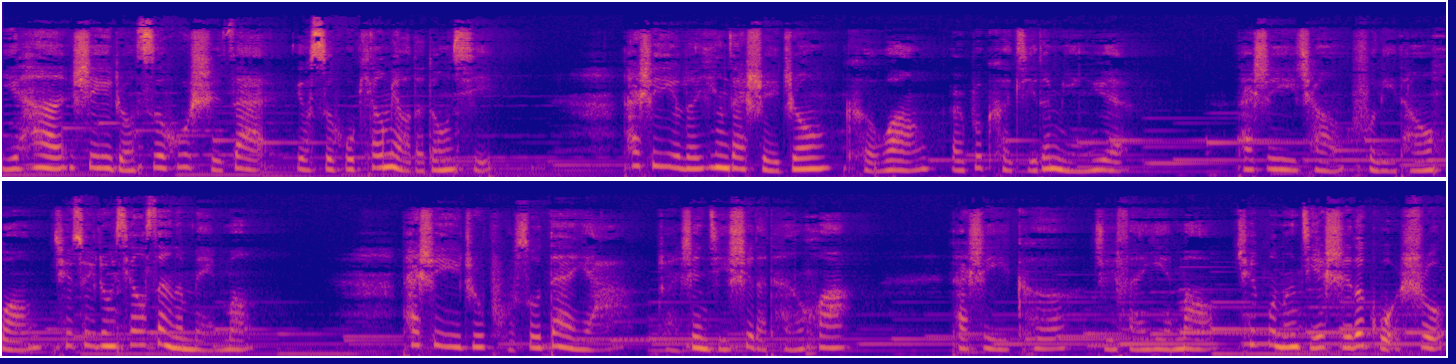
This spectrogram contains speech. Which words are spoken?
遗憾是一种似乎实在又似乎缥缈的东西，它是一轮映在水中、可望而不可及的明月，它是一场富丽堂皇却最终消散的美梦，它是一株朴素淡雅、转瞬即逝的昙花，它是一棵枝繁叶茂却不能结实的果树，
